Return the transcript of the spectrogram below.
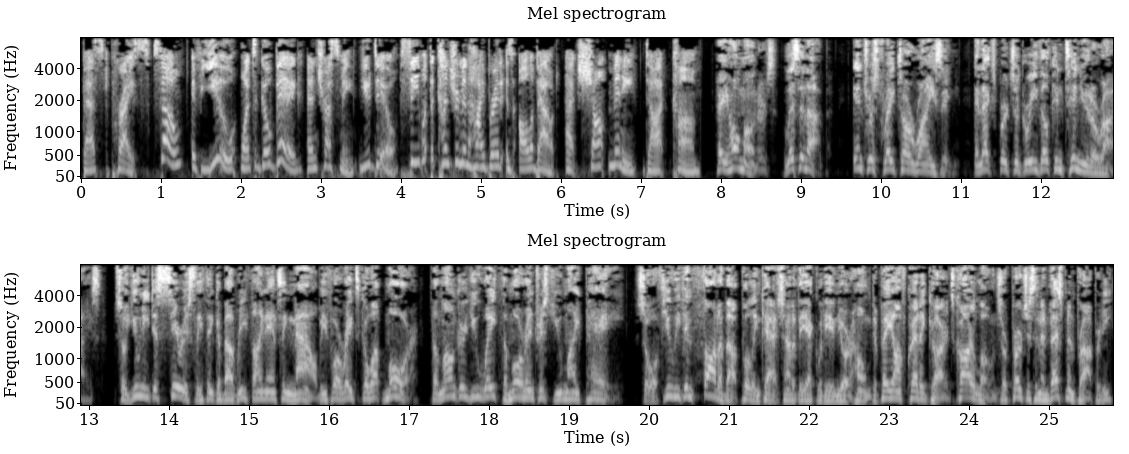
best price. So, if you want to go big, and trust me, you do, see what the Countryman Hybrid is all about at schompmini.com. Hey homeowners, listen up. Interest rates are rising and experts agree they'll continue to rise. So you need to seriously think about refinancing now before rates go up more. The longer you wait, the more interest you might pay. So if you even thought about pulling cash out of the equity in your home to pay off credit cards, car loans, or purchase an investment property,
